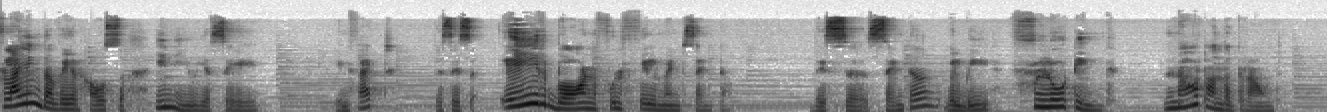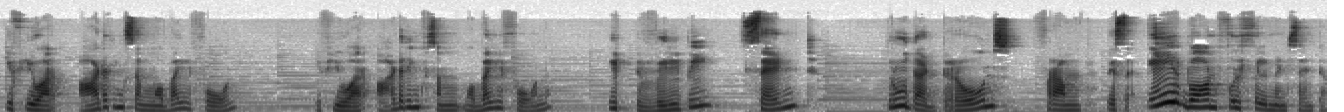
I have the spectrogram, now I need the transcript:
flying the warehouse in USA. In fact, this is Airborne Fulfillment Center. This uh, center will be floating, not on the ground. If you are ordering some mobile phone, if you are ordering some mobile phone, it will be sent through the drones from this airborne fulfillment center.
